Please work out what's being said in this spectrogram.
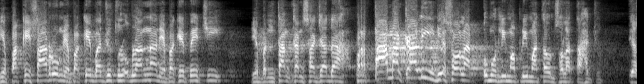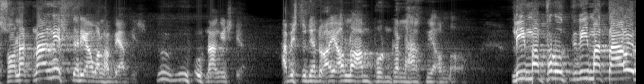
Dia pakai sarung, dia pakai baju tuluk belanga, dia pakai peci. Dia bentangkan sajadah. Pertama kali dia sholat. Umur 55 tahun sholat tahajud. Dia sholat nangis dari awal sampai habis. Nangis dia. Habis itu dia doa, ya Allah ampunkanlah aku ya Allah. 55 tahun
